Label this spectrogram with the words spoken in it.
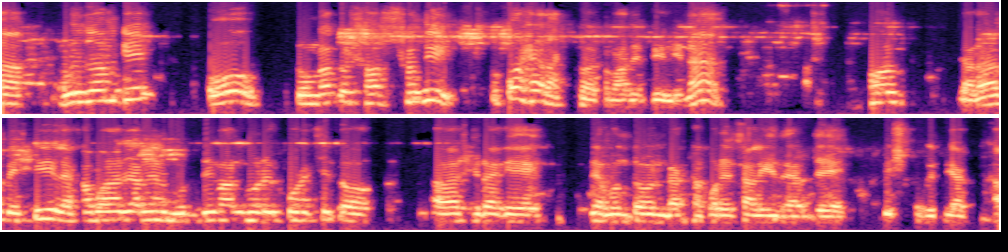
না। বুঝলাম কি? ও, তোমরা তো সৎসঙ্গে পয়সা রাখতে হয় তোমাদের ডেলি না? যারা বেশি লেখাপড়া জানেন, বুদ্ধিমান বলে পরিচিত সেটাকে যেমন তেমন ব্যাখ্যা করে চালিয়ে দেন যে বিশ্ববিধি একটা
